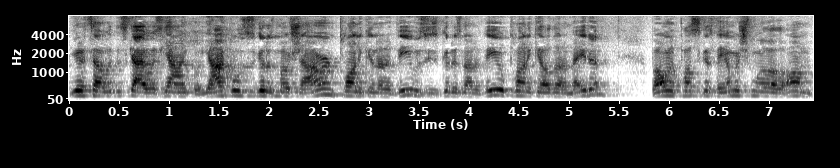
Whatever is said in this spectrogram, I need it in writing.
You're gonna tell me this guy was Yankel. Yankel was as good as Moshe Aaron. Ploni Kanadavi was as good as Nadavi. Ploni Keldon Ameda. But only Pasuk is Vayomer Shmuel Elohim.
